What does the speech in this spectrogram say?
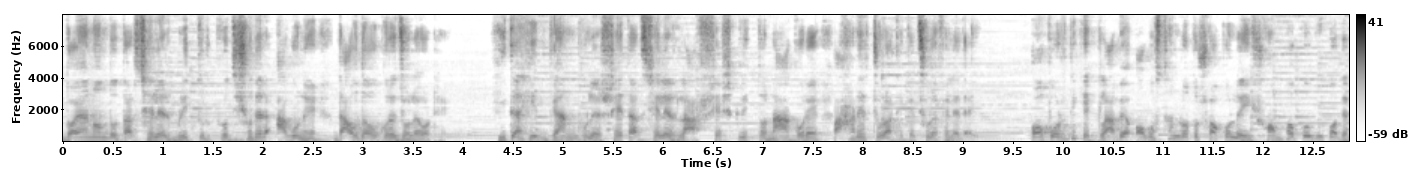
দয়ানন্দ তার ছেলের মৃত্যুর প্রতিশোধের আগুনে দাউ দাউ করে জ্বলে ওঠে। হিতাহিত জ্ঞান ভুলে সে তার ছেলের লাশ শেষকৃত্য না করে পাহাড়ের চূড়া থেকে ছুঁড়ে ফেলে দেয়। অপরদিকে ক্লাবে অবস্থানরত সকলেই সম্ভাব্য বিপদের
